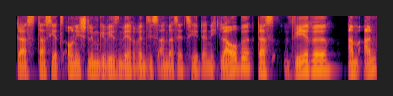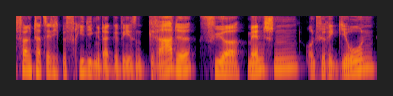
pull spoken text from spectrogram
dass das jetzt auch nicht schlimm gewesen wäre, wenn sie es anders erzählt. Denn ich glaube, das wäre am Anfang tatsächlich befriedigender gewesen, gerade für Menschen und für Regionen,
